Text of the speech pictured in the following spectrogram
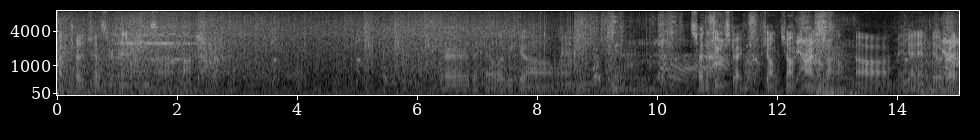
Some treasure chests are enemies, I'm not sure. Where the hell are we going? Let's try the Doom Strike. Jump, jump, triangle, triangle. Uh, maybe I didn't do it right.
